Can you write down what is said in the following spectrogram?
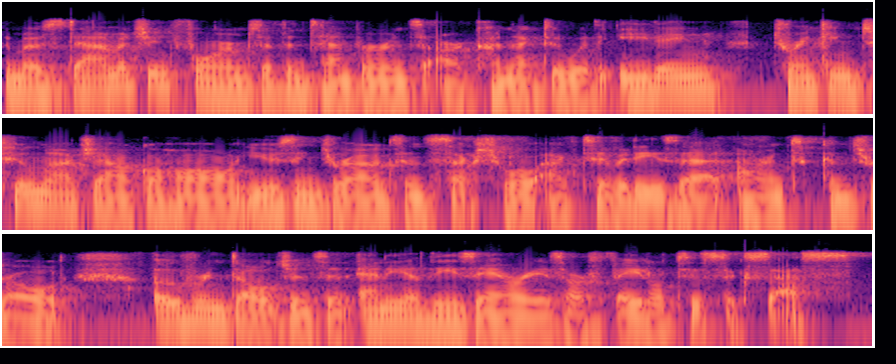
The most damaging forms of intemperance are connected with eating, drinking too much alcohol, using drugs, and sexual activities that aren't controlled. Overindulgence in any of these areas are fatal to success.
